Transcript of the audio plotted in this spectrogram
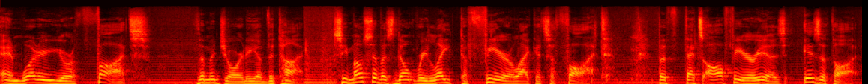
and what are your thoughts the majority of the time? See, most of us don't relate to fear like it's a thought. But that's all fear is, is a thought.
